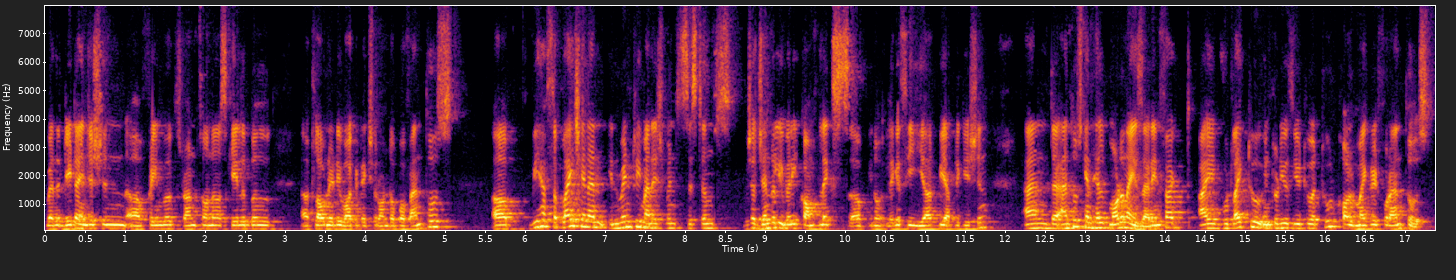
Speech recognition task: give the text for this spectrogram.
where the data ingestion uh, frameworks runs on a scalable uh, cloud-native architecture on top of Anthos. We have supply chain and inventory management systems, which are generally very complex, you know, legacy ERP application and uh, Anthos can help modernize that. In fact, I would like to introduce you to a tool called Migrate for Anthos.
